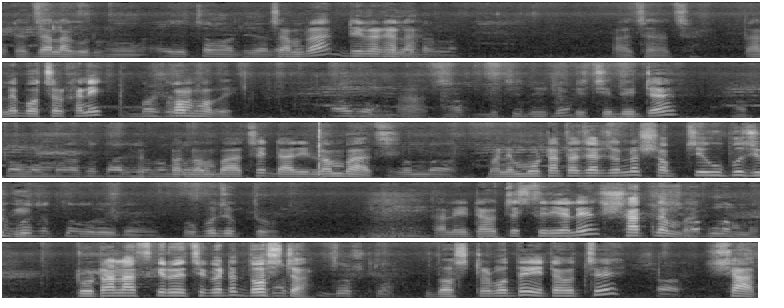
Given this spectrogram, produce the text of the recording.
এটা জ্বালা গরু। হুম, এই যে চামড়া ঢিলা ঢিলা। আচ্ছা আচ্ছা। তাহলে বছর খানিক কম হবে। আচ্ছা। বিচি দুইটা। লম্বা আছে দাড়ি লম্বা আছে। মানে মোটা তাজার জন্য সবচেয়ে উপযোগী। উপযুক্ত তাহলে এটা হচ্ছে সিরিয়ালের সাত নম্বর। টোটাল আজকে রয়েছে কয়টা? দশটা। দশটা। দশটার মধ্যে এটা হচ্ছে সাত।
